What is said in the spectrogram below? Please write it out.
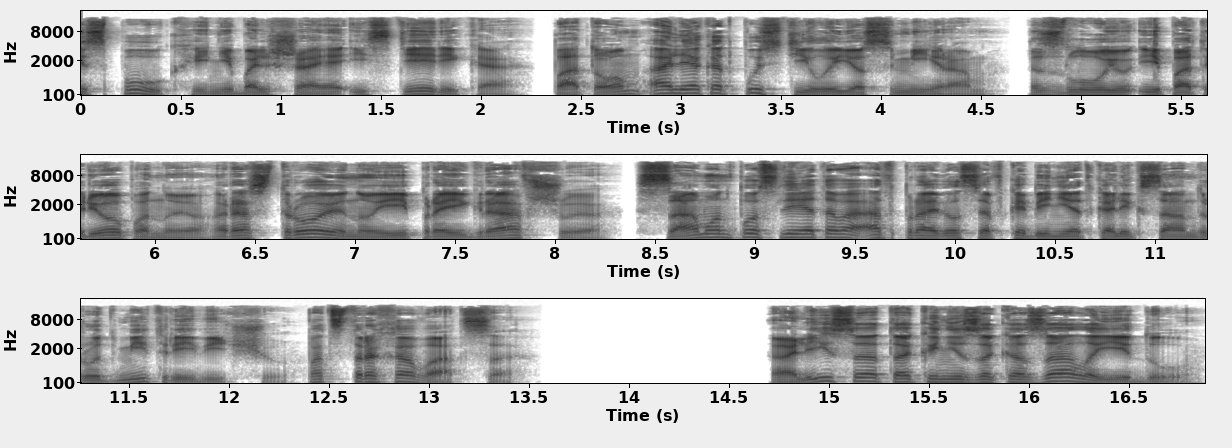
испуг и небольшая истерика. Потом Олег отпустил ее с миром. Злую и потрепанную, расстроенную и проигравшую. Сам он после этого отправился в кабинет к Александру Дмитриевичу подстраховаться. Алиса так и не заказала еду,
